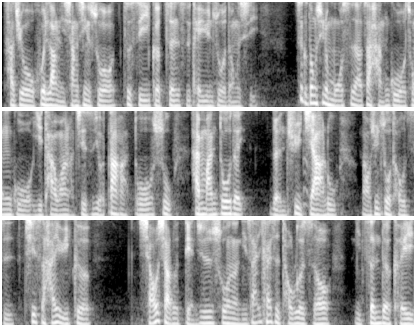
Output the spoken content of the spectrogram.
它就会让你相信说，这是一个真实可以运作的东西。这个东西的模式啊，在韩国、中国以及台湾啊，其实有大多数还蛮多的人去加入，然后去做投资。其实还有一个。小小的点就是说呢，你在一开始投入的时候，你真的可以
